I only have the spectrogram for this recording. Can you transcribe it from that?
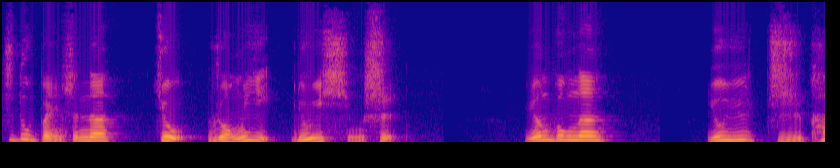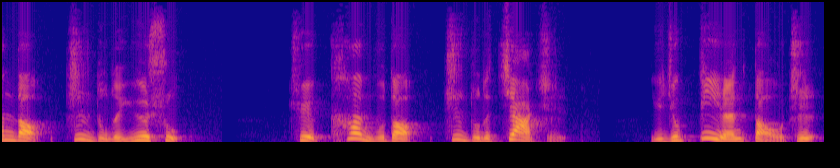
制度本身呢就容易流于形式。员工呢，由于只看到制度的约束，却看不到制度的价值，也就必然导致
